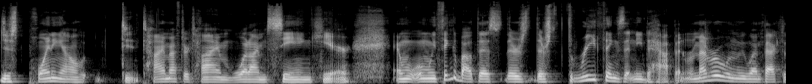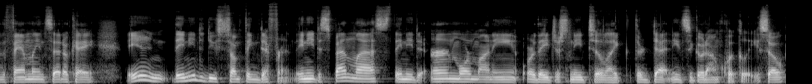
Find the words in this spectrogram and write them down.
just pointing out time after time what I'm seeing here. And when we think about this, there's there's three things that need to happen. Remember when we went back to the family and said, okay, they they need to do something different. They need to spend less, they need to earn more money, or they just need to like their debt needs to go down quickly. So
